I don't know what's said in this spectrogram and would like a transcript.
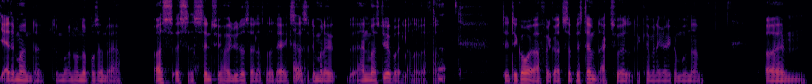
Ja, det må han, det må han 100% være. Også altså, sindssygt høje lyttertal og sådan noget der, ikke? Så, ja. altså, det må da, han må have styr på et eller andet i hvert fald. Ja. Det, det går i hvert fald godt, så bestemt aktuelt, det kan man ikke rigtig komme udenom. Og, øhm,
